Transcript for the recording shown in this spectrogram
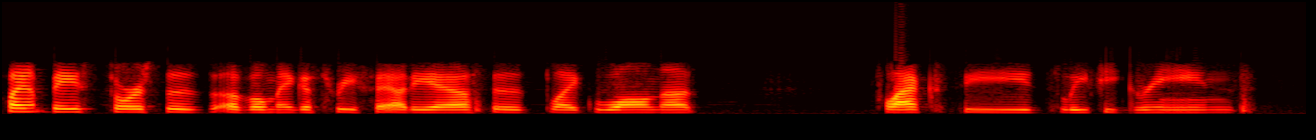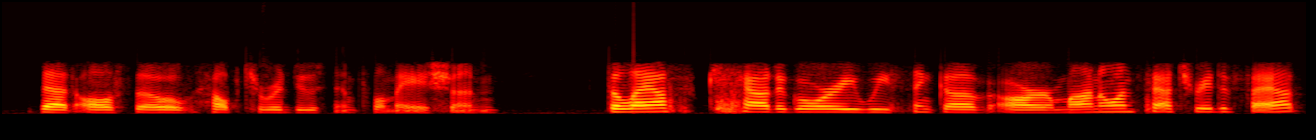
plant based sources of omega 3 fatty acids like walnuts, flax seeds, leafy greens that also help to reduce inflammation. The last category we think of are monounsaturated fats,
